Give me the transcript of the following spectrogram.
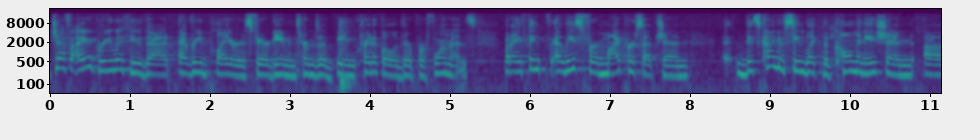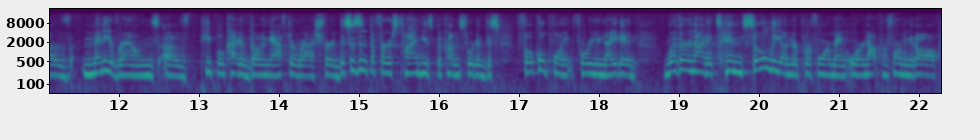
Jeff, I agree with you that every player is fair game in terms of being critical of their performance. But I think, at least for my perception, this kind of seemed like the culmination of many rounds of people kind of going after Rashford. This isn't the first time he's become sort of this focal point for United, whether or not it's him solely underperforming or not performing at all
